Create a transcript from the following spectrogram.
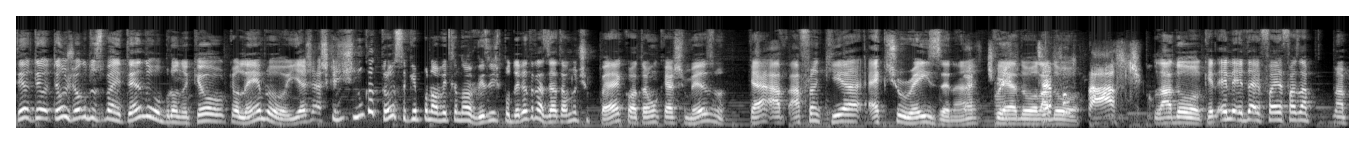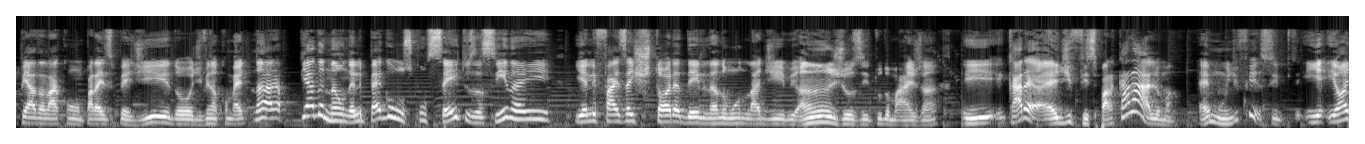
Tem, tem, tem um jogo do Super Nintendo, Bruno, que eu, que eu lembro, e acho que a gente nunca trouxe aqui pro 99 vezes, a gente poderia trazer até um Tupac ou até um cast mesmo, que é a, a franquia ActRaiser, né? que é do lado. é fantástico. Lá do. que Ele, ele, faz uma, uma piada lá com Paraíso Perdido, ou Divina Comédia. Não, é piada não, né? Ele pega os conceitos assim, né? E, e ele faz a história dele, né? No mundo lá de anjos e tudo mais, né? E, cara, é difícil para caralho, mano. É muito difícil. E, e é uma,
